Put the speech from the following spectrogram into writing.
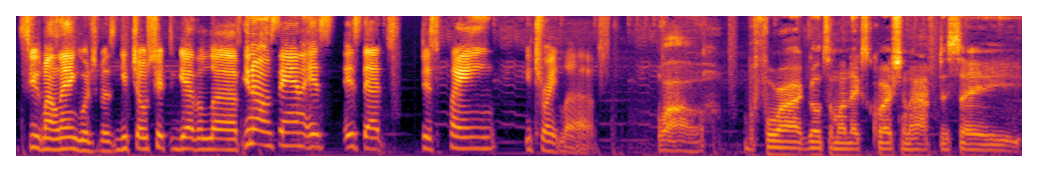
excuse my language, but get your shit together love. You know what I'm saying? It's it's that just plain Detroit love. Wow before I go to my next question, I have to say,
